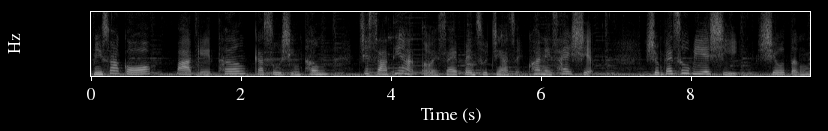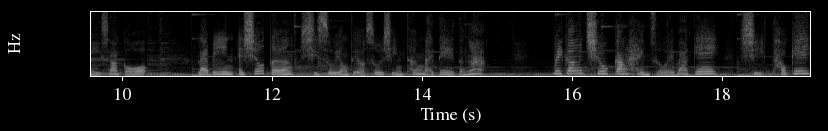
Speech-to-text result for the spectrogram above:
面线糊、肉鸡汤、甲素心汤。这三点都会使变出真侪款的菜色。上介趣味的是小肠面线糕，内面的小肠是使用着素心汤内底的肠啊。每工手工现做的肉鸡是头家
